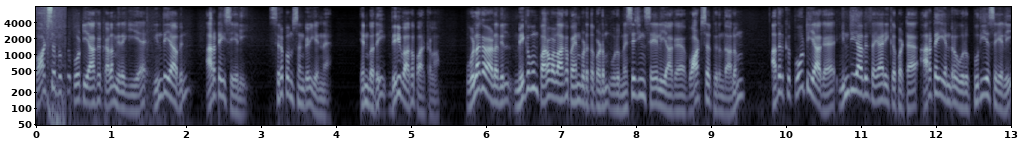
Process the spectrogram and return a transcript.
வாட்ஸ்அப்புக்கு போட்டியாக களமிறங்கிய இந்தியாவின் அரட்டை செயலி சிறப்பம்சங்கள் என்ன என்பதை விரிவாக பார்க்கலாம். உலக அளவில் மிகவும் பரவலாக பயன்படுத்தப்படும் ஒரு மெசேஜிங் செயலியாக வாட்ஸ்அப் இருந்தாலும் அதற்கு போட்டியாக இந்தியாவில் தயாரிக்கப்பட்ட அரட்டை என்ற ஒரு புதிய செயலி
